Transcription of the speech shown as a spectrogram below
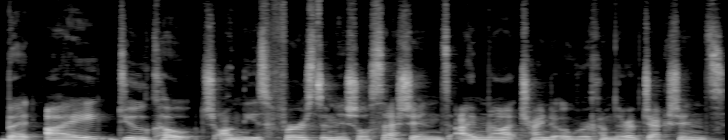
but I do coach on these first initial sessions. I'm not trying to overcome their objections.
